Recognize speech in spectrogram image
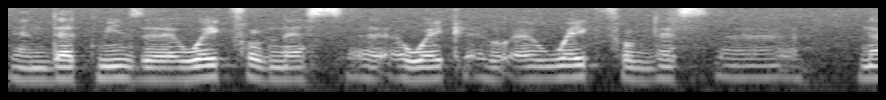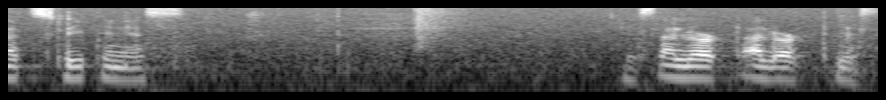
and that means uh, wakefulness, uh, awake, uh, wakefulness, not sleepiness. Yes, alert, alert, yes.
